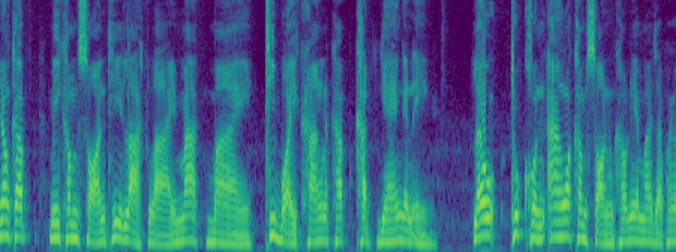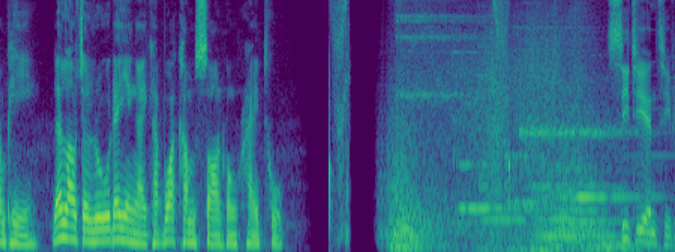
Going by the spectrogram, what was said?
ี่น้องครับมีคำสอนที่หลากหลายมากมายที่บ่อยครั้งนะครับ ขัดแย้งกันเอง แล้วทุกคนอ้างว่าคำสอนของเขาเนี่ยมาจากพระคัมภีร์ แล้วเราจะรู้ได้ยังไงครับว่าคำสอนของใครถูก CGN TV.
